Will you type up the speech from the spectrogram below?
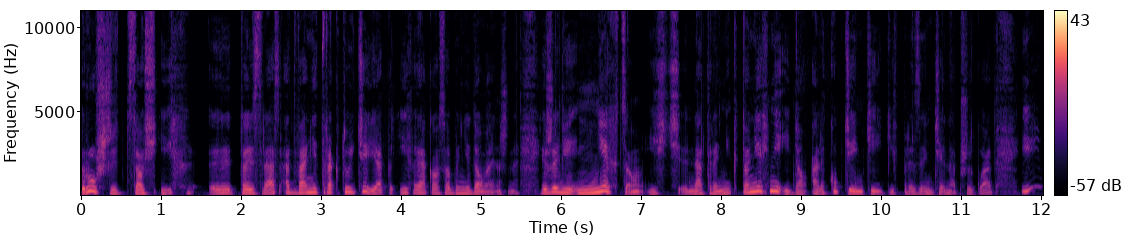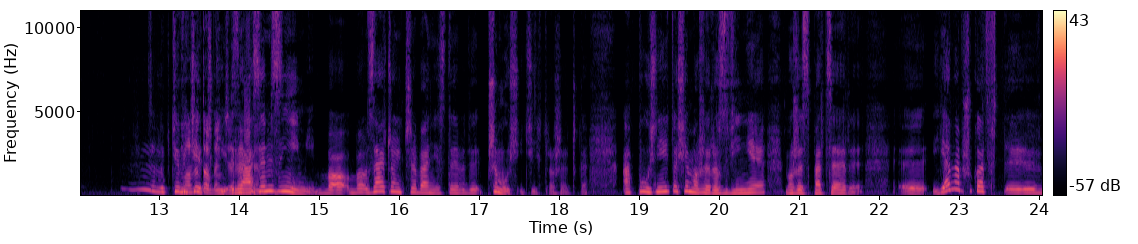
ruszy coś ich, y, to jest raz, a dwa, nie traktujcie jak, ich jako osoby niedomężne. Jeżeli nie chcą iść na trening, to niech nie idą, ale kupcie im kijki w prezencie na przykład i róbcie wycieczki razem z nimi, bo, bo zacząć trzeba niestety przymusić ich troszeczkę. A później to się może rozwinie, może spacery. Y, ja na przykład y,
